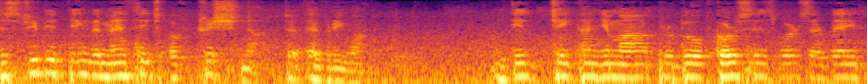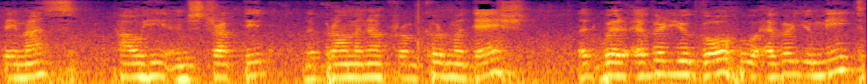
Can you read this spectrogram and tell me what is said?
distributing the message of Krishna to everyone. Indeed, Chaitanya Mahaprabhu, of course, his words are very famous, how he instructed the Brahmana from Kurmadesh that wherever you go, whoever you meet,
